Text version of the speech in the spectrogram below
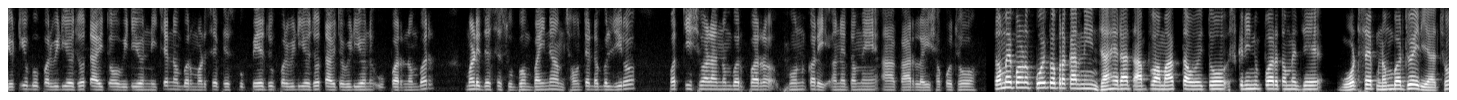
યુટ્યુબ ઉપર વીડિયો જોતા હોય તો વીડિયો નીચે નંબર મળશે ફેસબુક પેજ ઉપર વીડિયો જોતા હોય તો વિડીયોની ઉપર નંબર મળી જશે. શુભમભાઈ નામ છોતેર ડબલ જીરો પચીસવાળા નંબર પર ફોન કરી અને તમે આ કાર લઈ શકો છો. તમે પણ કોઈ પણ પ્રકારની જાહેરાત આપવા માંગતા હોય તો સ્ક્રીન ઉપર તમે જે વોટ્સએપ નંબર જોઈ રહ્યા છો,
